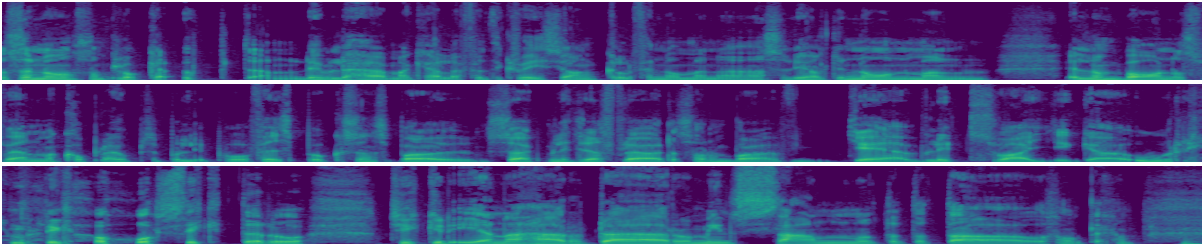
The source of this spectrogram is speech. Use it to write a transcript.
Och så någon som plockar upp den. Det är väl det här man kallar för the crazy uncle fenomena. Alltså det är alltid någon man, eller någon barndomsvän man kopplar ihop sig på, på Facebook och sen så bara söker man lite i deras flöde så har de bara jävligt svajiga, orimliga åsikter och tycker det ena här och där och minsann och da, da, da och sånt. Liksom. Mm.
